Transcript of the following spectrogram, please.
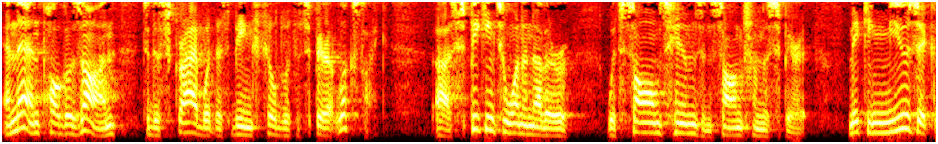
And then Paul goes on to describe what this being filled with the Spirit looks like. Uh, speaking to one another with psalms, hymns, and songs from the Spirit, making music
